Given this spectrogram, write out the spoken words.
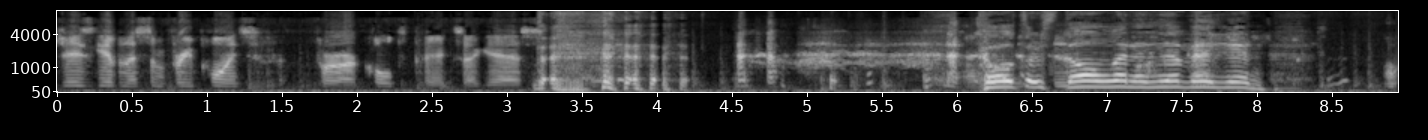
Jay's giving us some free points for our Colts picks, I guess. Colts are still winning the division. We're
